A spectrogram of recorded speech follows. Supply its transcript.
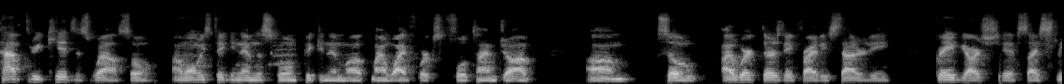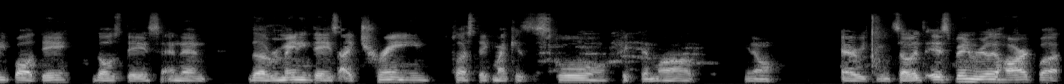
have three kids as well. So I'm always taking them to school and picking them up. My wife works a full time job. Um, so I work Thursday, Friday, Saturday, graveyard shifts. I sleep all day those days. And then the remaining days I train, plus take my kids to school, pick them up, you know, everything. So it, it's been really hard, but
